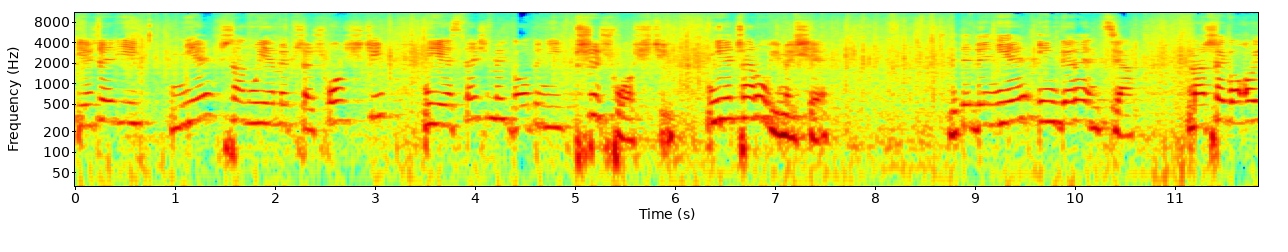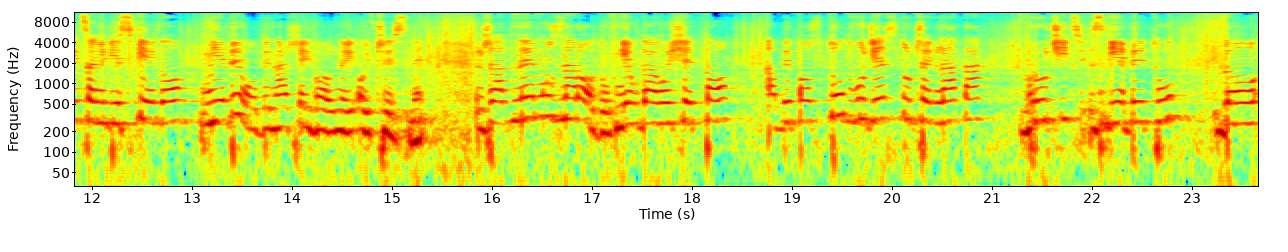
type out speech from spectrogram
jeżeli nie szanujemy przeszłości, nie jesteśmy godni przyszłości. Nie czarujmy się. Gdyby nie ingerencja naszego Ojca Niebieskiego, nie byłoby naszej wolnej ojczyzny. Żadnemu z narodów nie udało się to, aby po 123 latach wrócić z niebytu do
